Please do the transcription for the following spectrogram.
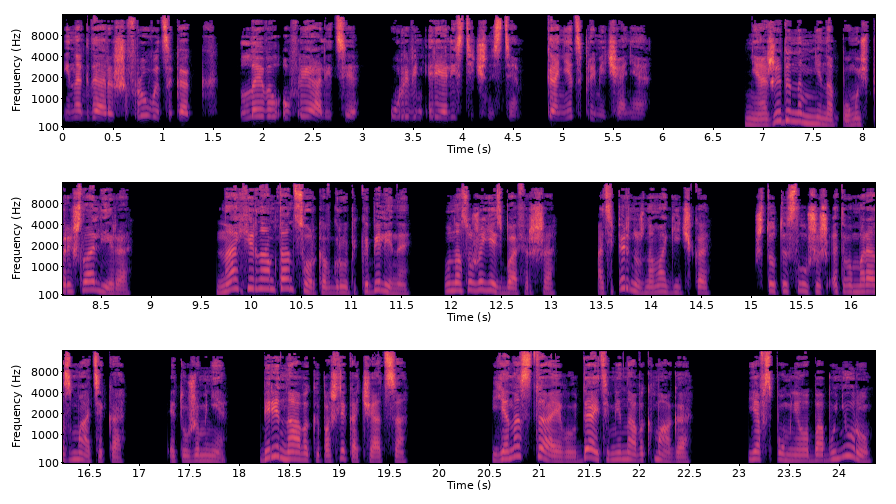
Иногда расшифровывается как level of reality — уровень реалистичности. Конец примечания. Неожиданно мне на помощь пришла Лира. «Нахер нам танцорка в группе Кабелины? У нас уже есть баферша. А теперь нужна магичка. Что ты слушаешь этого маразматика? Это уже мне. Бери навык и пошли качаться. Я настаиваю, дайте мне навык мага. Я вспомнила бабу Нюру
